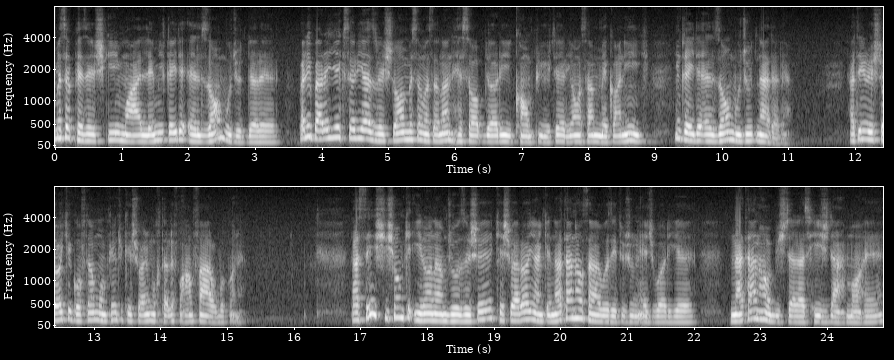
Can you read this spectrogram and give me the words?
مثل پزشکی معلمی غیر الزام وجود داره. ولی برای یک سری از رشته ها مثل مثلا حسابداری کامپیوتر یا مثلا مکانیک این قید الزام وجود نداره. حتی این رشته که گفتم ممکن تو کشورهای مختلف با هم فرق بکنه. دسته ششم که ایران هم جزشه کشورهایی که نه تنها سربازی توشون اجباریه نه تنها بیشتر از 18 ماهه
